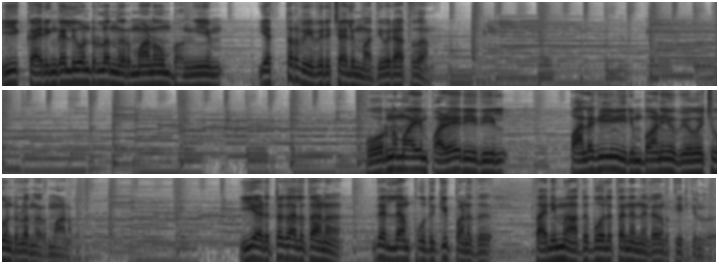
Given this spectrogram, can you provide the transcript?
ഈ കരിങ്കല്ല് കൊണ്ടുള്ള നിർമ്മാണവും ഭംഗിയും എത്ര വിവരിച്ചാലും മതിവരാത്തതാണ്. പൂർണമായും പഴയ രീതിയിൽ പലകയും ഇരുമ്പാണിയും ഉപയോഗിച്ചുകൊണ്ടുള്ള നിർമ്മാണം. ഈ അടുത്ത കാലത്താണ് ഇതെല്ലാം പുതുക്കി പണിത് തനിമ അതുപോലെ തന്നെ നിലനിർത്തിയിരിക്കുന്നത്.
